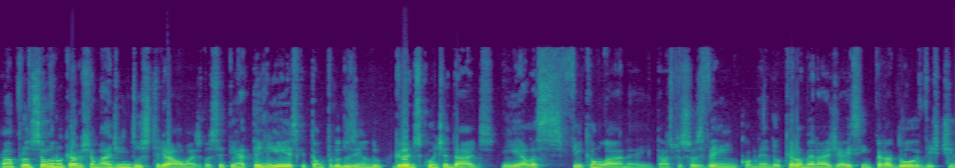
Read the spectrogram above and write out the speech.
É uma produção eu não quero chamar de industrial, mas você tem ateliês que estão produzindo grandes quantidades e elas ficam lá, né? Então as pessoas vêm encomendam, eu quero homenagear esse imperador vestindo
